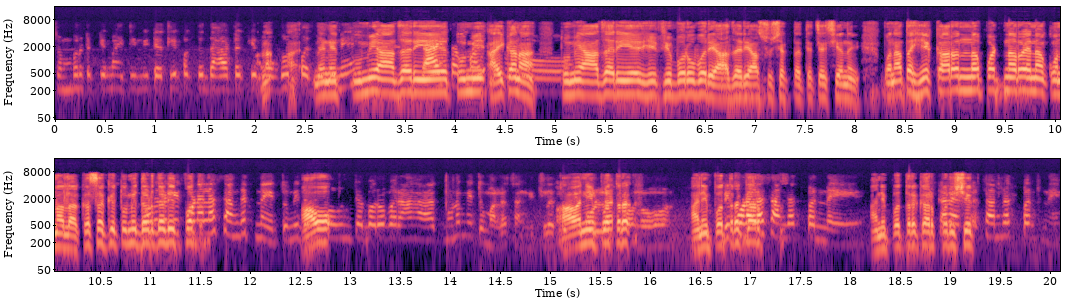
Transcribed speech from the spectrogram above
शंभर टक्के माहिती मी त्यातली फक्त दहा टक्के ना- नाही नाही पद्धतीने तुम्ही आजारी आहे तुम्ही ऐका ना होतो? तुम्ही आजारी आहे हे- हे बरोबर आहे आजारी असू शकता त्याच्याशी नाही. पण आता हे कारण न पटणार आहे ना कोणाला? कसं की तुम्ही म्हणून मी दडदडीत पत्र कोणाला सांगत नाही. तुम्ही अहो. तुमच्या बरोबर आहात म्हणून मी तुम्हाला सांगितलं. आणि बोललात पत्र- म्हणून. आणि मी पत्रकार कोणाला सांगत पण नाही. आणि पत्रकार परिषद. सांगत पण नाही.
